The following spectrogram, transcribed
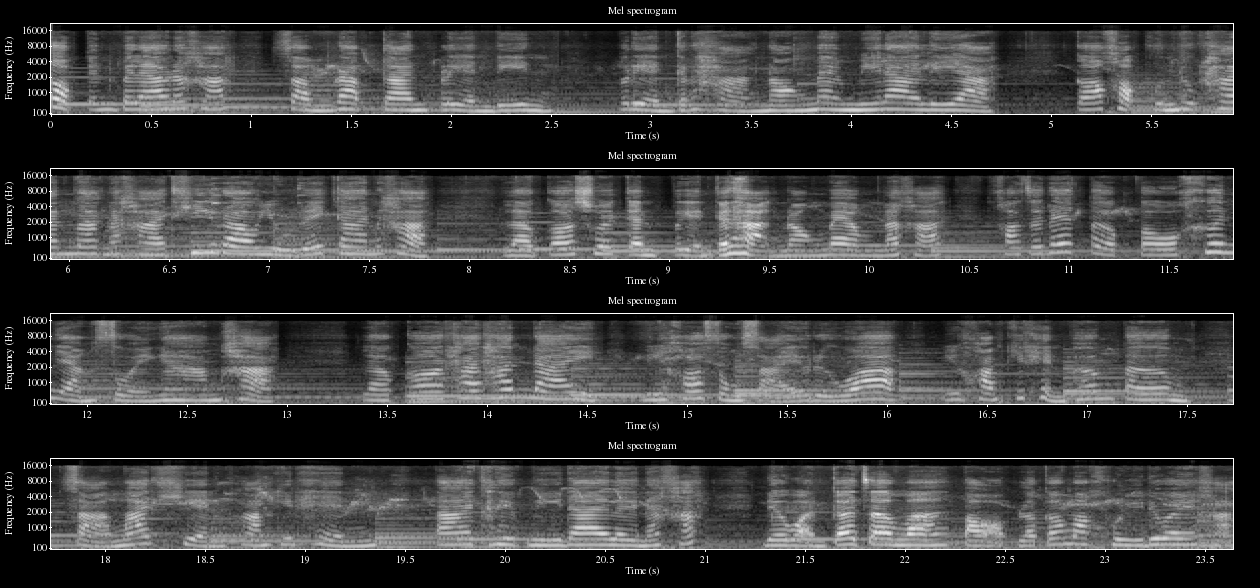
จบกันไปแล้วนะคะสำหรับการเปลี่ยนดิน เปลี่ยนกระถางน้องแมมมิลาเลีย ก็ขอบคุณทุกท่านมากนะคะ ที่เราอยู่ด้วยกันค่ะแล้วก็ช่วยกันเปลี่ยนกระถางน้องแมมนะคะ เขาจะได้เติบโตขึ้นอย่างสวยงามค่ะ แล้วก็ถ้าท่านใดมีข้อสงสัยหรือว่ามีความคิดเห็นเพิ่มเติม สามารถเขียนความคิดเห็นใต้คลิปนี้ได้เลยนะคะ เดี๋ยวหวันก็จะมาตอบแล้วก็มาคุยด้วยค่ะ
